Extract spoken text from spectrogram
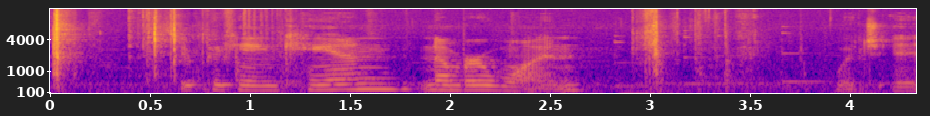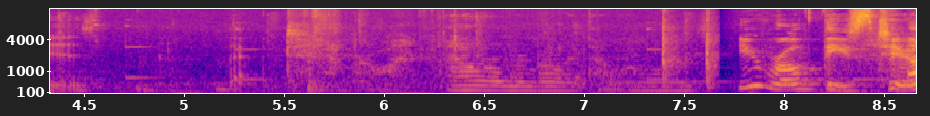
So you're picking can number one which is that number one. I don't remember what that one was. You wrote these two.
